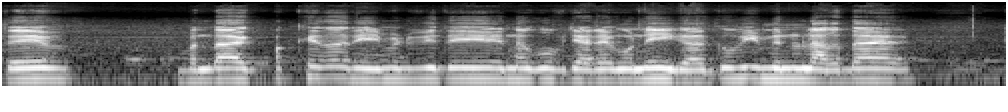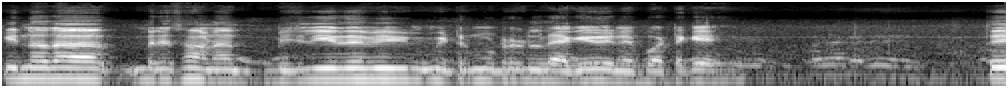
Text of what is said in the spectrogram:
ਤੇ ਬੰਦਾ ਇੱਕ ਪੱਖੇ ਦਾ ਅਰੇਂਜਮੈਂਟ ਵੀ ਤੇ ਇਹਨਾਂ ਕੋਲ ਵਿਚਾਰਿਆਂ ਕੋਲ ਨਹੀਂ ਹੈਗਾ ਕਿਉਂਕਿ ਮੈਨੂੰ ਲੱਗਦਾ ਹੈ ਕਿ ਇਹਨਾਂ ਦਾ ਮੇਰੇ ਹਿਸਾਬ ਨਾਲ ਬਿਜਲੀ ਦੇ ਵੀ ਮੀਟਰ ਮੂਟਰ ਲੈ ਗਏ ਹੋਏ ਨੇ ਪੱਟ ਕੇ। ਤੇ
